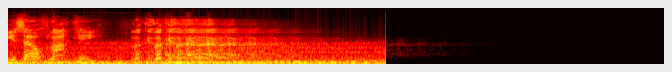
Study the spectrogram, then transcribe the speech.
yourself lucky. Look at, look at her.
